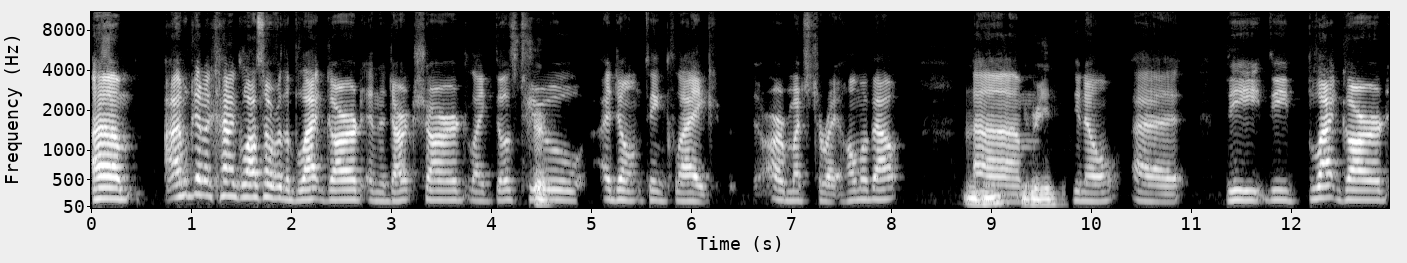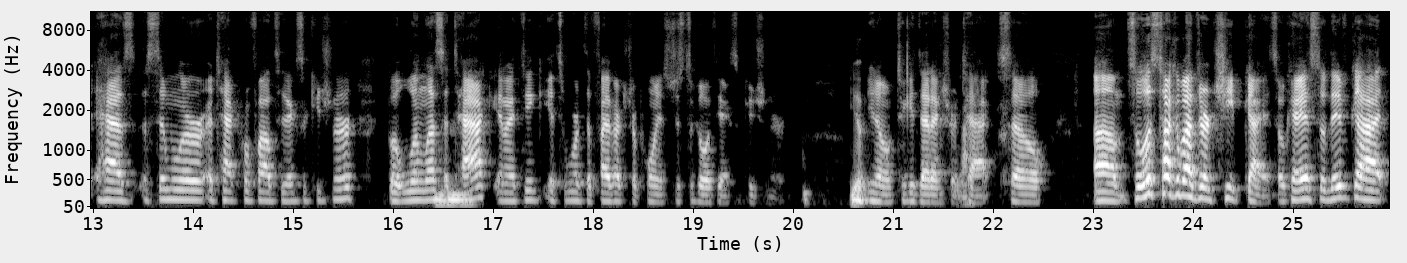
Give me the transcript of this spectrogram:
Um, I'm gonna kind of gloss over the Black Guard and the Dark Shard. Like those two, sure. I don't think like are much to write home about. Mm-hmm. Um, Agreed. You know, uh, The the blackguard has a similar attack profile to the executioner, but one less Mhm. attack, and I think it's worth the five extra points just to go with the executioner. Yep. You know, to get that extra attack. So, um, so let's talk about their cheap guys. Okay, so they've got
